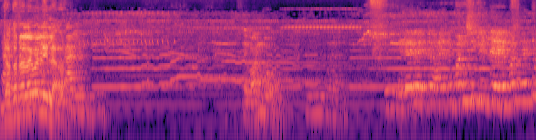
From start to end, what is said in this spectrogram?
যতটা লাগবে নিয়ে নাও এটা এটা এটা বলছি কি এটা বলছি এটা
